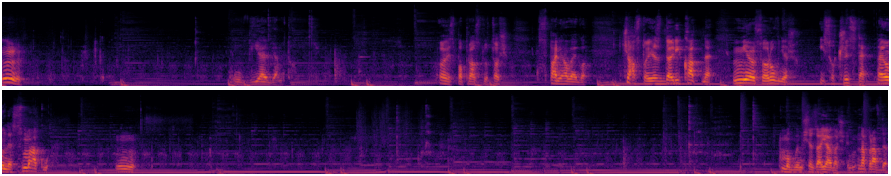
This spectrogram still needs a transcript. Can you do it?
Mm. Uwielbiam to. To jest po prostu coś wspaniałego. Ciasto jest delikatne, mięso również i soczyste, pełne smaku. Mogłem się zajadać tym, naprawdę.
